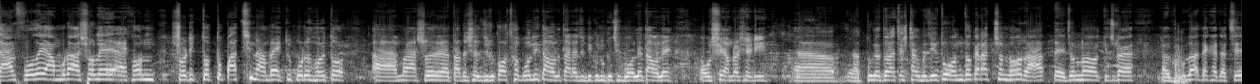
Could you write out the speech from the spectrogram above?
যার ফলে আমরা আসলে এখন সঠিক তথ্য পাচ্ছি না। আমরা একটু পরে হয়তো আমরা আসলে তাদের সাথে যদি কথা বলি, তাহলে তারা যদি কোনো কিছু বলে, তাহলে অবশ্যই আমরা সেটি তুলে ধরার চেষ্টা করব। যেহেতু অন্ধকারাচ্ছন্ন রাত, এজন্য কিছুটা ঘোলা দেখা যাচ্ছে।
